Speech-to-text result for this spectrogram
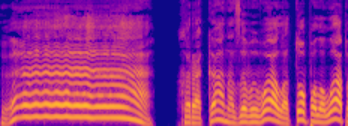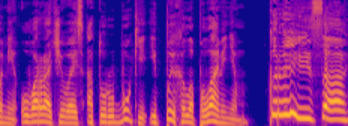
а Харакана завывала, топала лапами, уворачиваясь от урубуки и пыхала пламенем. «Крыса!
